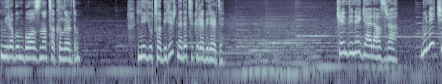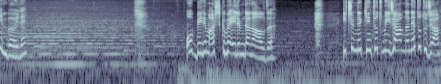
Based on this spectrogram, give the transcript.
Mirab'ın boğazına takılırdım. Ne yutabilir ne de tükürebilirdi. Kendine gel Azra. Bu ne kim böyle? O benim aşkımı elimden aldı. İçimde kin tutmayacağım da ne tutacağım?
